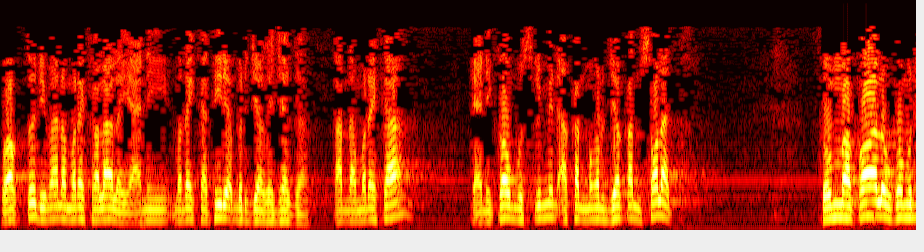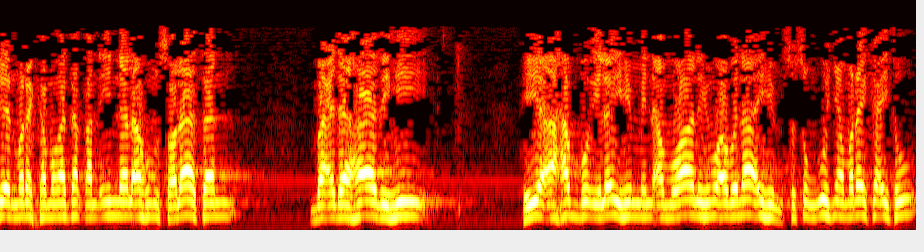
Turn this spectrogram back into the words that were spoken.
Waktu di mana mereka lalai, yakni mereka tidak berjaga-jaga karena mereka yakni kaum muslimin akan mengerjakan salat. Thumma qalu kemudian mereka mengatakan innalahum salatan ba'da hadhihi hiya ahabbu ilaihim min amwalihim wa abnaihim. Sesungguhnya mereka itu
